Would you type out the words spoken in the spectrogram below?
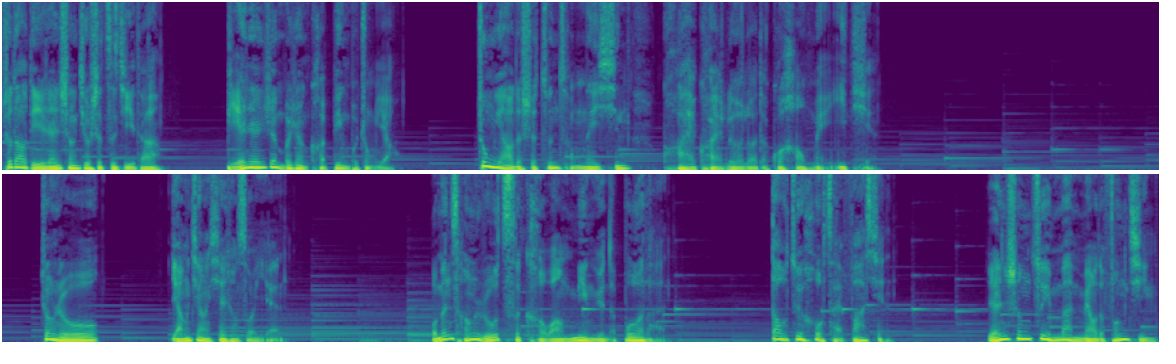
说到底，人生就是自己的，别人认不认可并不重要，重要的是遵从内心，快快乐乐的过好每一天。正如杨绛先生所言：“我们曾如此渴望命运的波澜。”到最后才发现，人生最曼妙的风景，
